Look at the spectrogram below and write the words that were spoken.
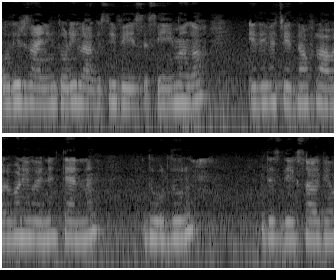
ਉਹਦੀ ਡਿਜ਼ਾਈਨਿੰਗ ਥੋੜੀ ਅਲੱਗ ਸੀ ਬੇਸ ਸੇਮ ਹੈਗਾ। ਇਹਦੇ ਵਿੱਚ ਇਦਾਂ ਫਲਾਵਰ ਬਣੇ ਹੋਏ ਨੇ ਤਿੰਨ, ਦੂਰ ਦੂਰ। ਤੁਸੀਂ ਦੇਖ ਸਕਦੇ ਹੋ।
